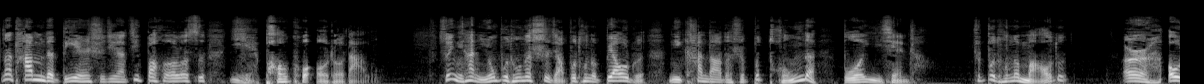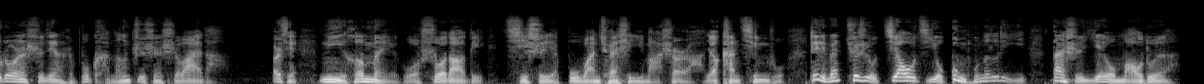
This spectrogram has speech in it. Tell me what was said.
那他们的敌人实际上既包括俄罗斯，也包括欧洲大陆。所以你看，你用不同的视角、不同的标准，你看到的是不同的博弈现场，是不同的矛盾。而欧洲人实际上是不可能置身事外的，而且你和美国说到底，其实也不完全是一码事儿啊。要看清楚，这里面确实有交集、有共同的利益，但是也有矛盾啊，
